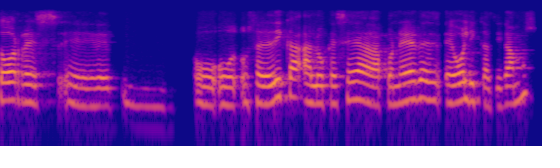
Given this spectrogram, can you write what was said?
torres eh, o, o, se dedica a lo que sea, a poner eólicas, digamos,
